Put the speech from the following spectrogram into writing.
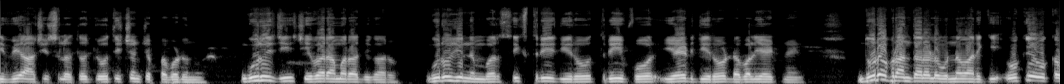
దివ్య ఆశీస్సులతో జ్యోతిష్యం చెప్పబడును. గురూజీ శివరామరాజు గారు. Guruji number six three zero three four eight zero double eight nine దూర ప్రాంతాలలో ఉన్నవారికి ఒకే ఒక్క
